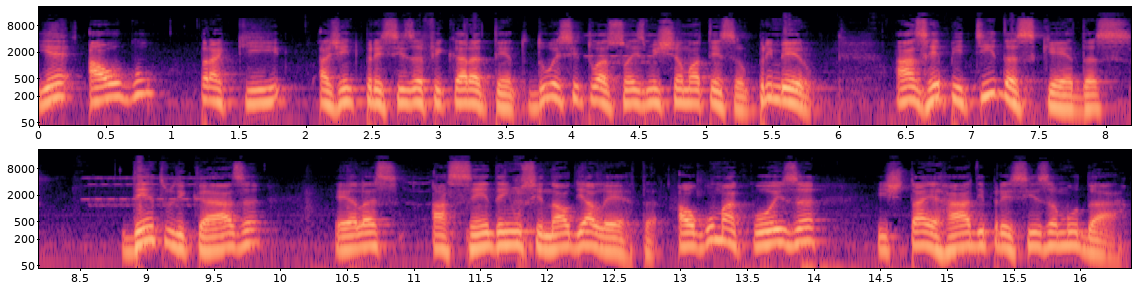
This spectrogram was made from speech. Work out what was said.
E é algo para que a gente precisa ficar atento. Duas situações me chamam a atenção. Primeiro, as repetidas quedas dentro de casa, elas acendem um sinal de alerta. Alguma coisa está errada e precisa mudar.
